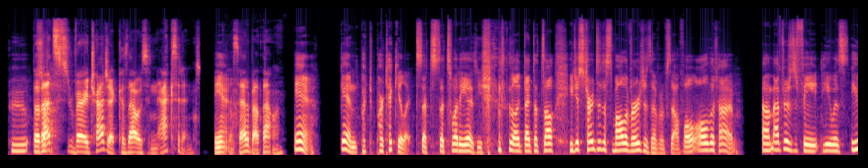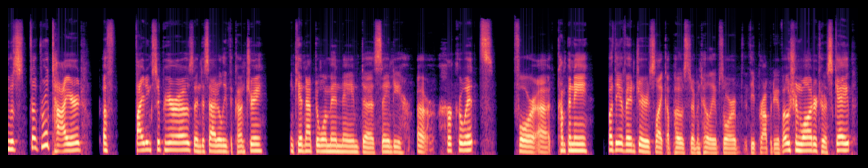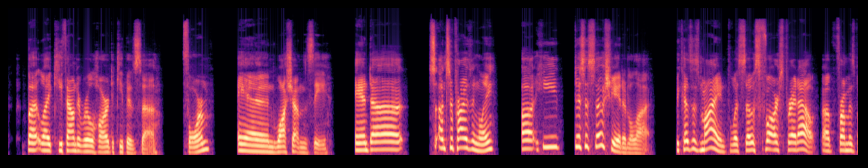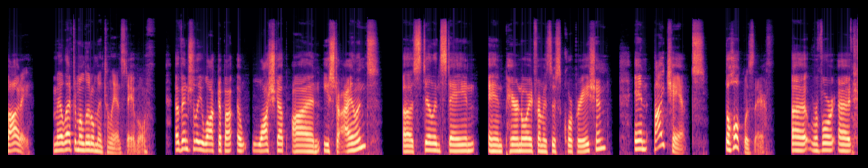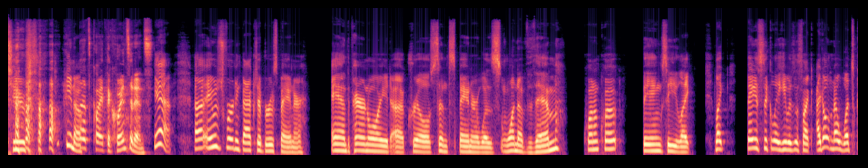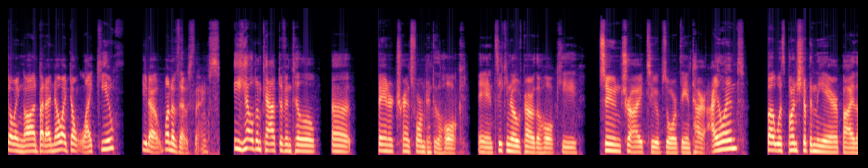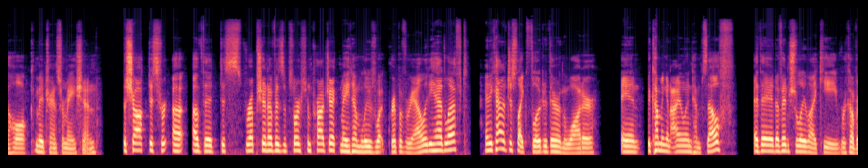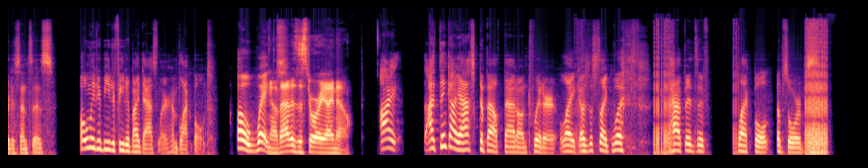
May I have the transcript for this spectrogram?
Though So- that's very tragic because that was an accident. Yeah Feel sad about that one. Yeah. Again, particulates. That's that's what he is. He should, like that. That's all. He just turns into smaller versions of himself all, all the time. Um, after his defeat, he was he was real tired of fighting superheroes and decided to leave the country and kidnapped a woman named uh, Sandy uh, Herkowitz for uh, company. But the Avengers like opposed him until he absorbed the property of ocean water to escape. But like he found it real hard to keep his uh, form and wash out in the sea. And uh, unsurprisingly, uh, he disassociated a lot because his mind was so far spread out uh, from his body. I mean, it left him a little mentally unstable. Eventually, walked up, on, uh, washed up on Easter Island, uh, still insane and paranoid from his discorporation. And by chance, the Hulk was there. Uh, revor- uh, to you know, That's quite the coincidence. yeah, uh, it was reverting back to Bruce Banner and the paranoid uh, Creel, since Banner was one of them, quote unquote, beings. He like, like basically, he was just like, I don't know what's going on, but I know I don't like you. You know, one of those things. He held him captive until uh, Banner transformed into the Hulk, and seeking to overpower the Hulk, he soon tried to absorb the entire island, but was punched up in the air by the Hulk mid transformation. The shock dis- uh, of the disruption of his absorption project made him lose what grip of reality he had left, and he kind of just like floated there in the water and becoming an island himself. And then eventually, like he recovered his senses, only to be defeated by Dazzler and Black Bolt. Oh wait, Now that is a story I know. I I think I asked about that on Twitter. Like I was just like, what happens if Black Bolt absorbs?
